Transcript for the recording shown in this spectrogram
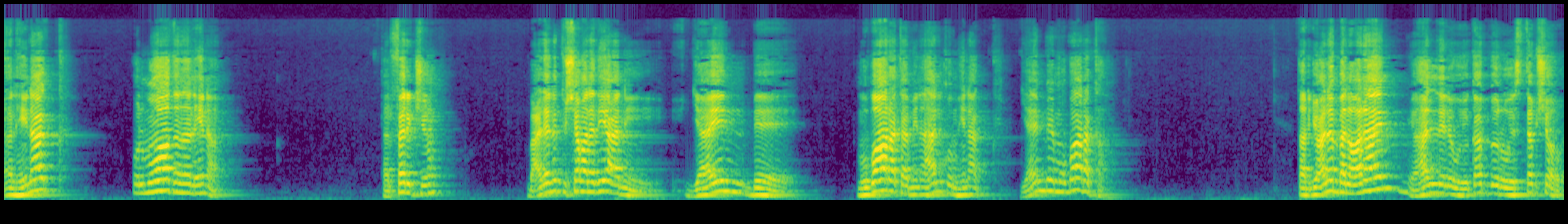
الهناك والمواطن الهنا الفرق شنو؟ بعدين أنتوا الشغلة دي يعني جايين بمباركة من أهلكم هناك. جايين بمباركة. ترجعوا لهم بالغنايم يهللوا ويكبروا ويستبشروا.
